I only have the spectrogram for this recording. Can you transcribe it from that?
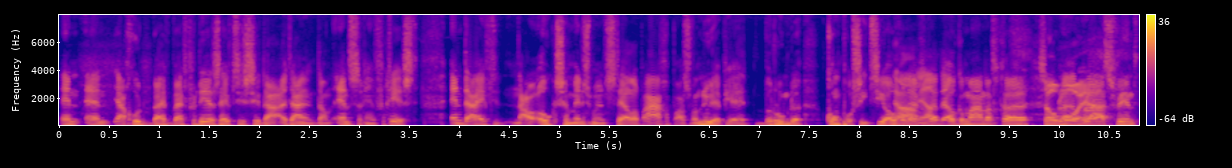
En, en ja, goed, bij, bij Verdeers heeft hij zich daar uiteindelijk dan ernstig in vergist. En daar heeft hij nou ook zijn managementstijl op aangepast. Want nu heb je het beroemde compositieoverleg Ja, ja. dat elke maandag eh, Zo pla- mooi, plaatsvindt.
